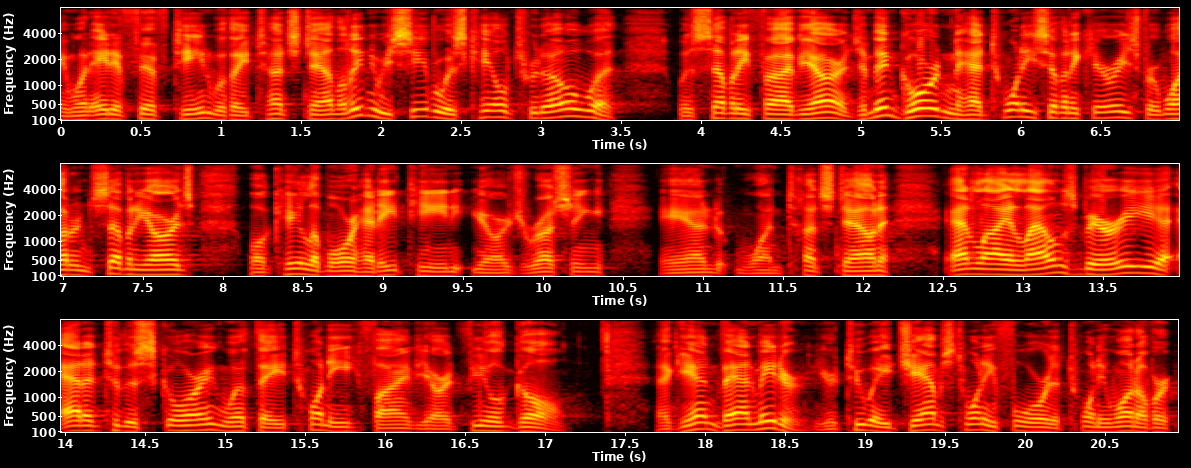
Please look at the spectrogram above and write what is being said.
and went 8 of 15 with a touchdown. The leading receiver was Cale Trudeau with, with 75 yards. And Ben Gordon had 27 carries for 107 yards, while Caleb Moore had 18 yards rushing and one touchdown. Adelaide Lounsbury added to the scoring with a 25 yard field goal. Again, Van Meter, your 2A champs, 24 to 21 over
